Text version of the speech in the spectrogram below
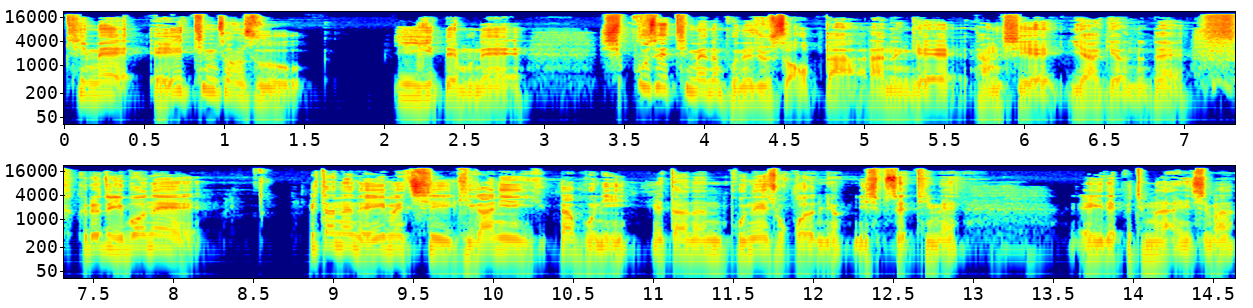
팀의 A팀 선수이기 때문에 19세 팀에는 보내줄 수 없다라는 게 당시의 이야기였는데 그래도 이번에 일단은 A매치 기간이다 보니 일단은 보내줬거든요. 20세 팀에. A 대표팀은 아니지만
